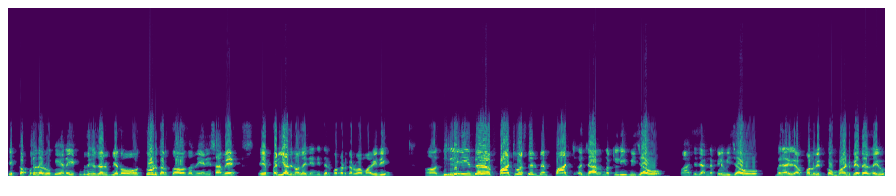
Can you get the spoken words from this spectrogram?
એક કપલને રોકી અને એકત્રીસ હજાર રૂપિયાનો તોડ કરતો હતો અને એની સામે એ ફરિયાદ નોંધાઈને એની ધરપકડ કરવામાં આવી હતી. દિલ્હીની અંદર પાંચ વર્ષ દરમિયાન પાંચ હજાર નકલી વિઝાઓ પાંચ હજાર નકલી વિઝાઓ બનાવી આપવાનું એક કૌભાંડ પેદા થયું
